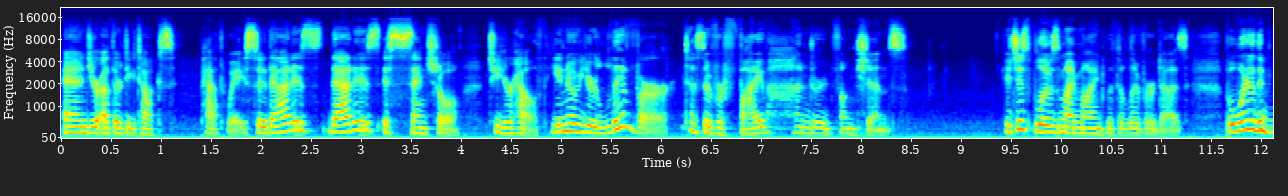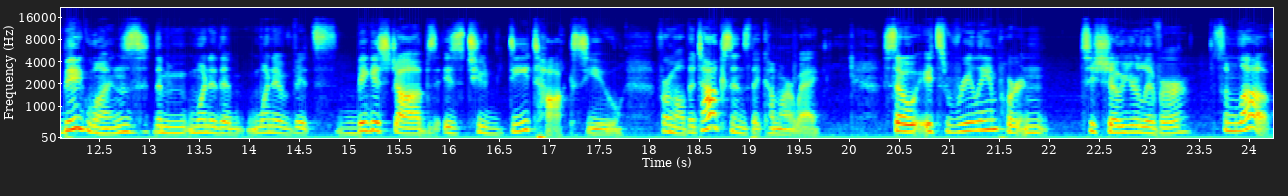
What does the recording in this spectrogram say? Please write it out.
and your other detox pathways. So that is that is essential to your health. You know, your liver does over 500 functions. It just blows my mind what the liver does. But one of the big ones, the one of the one of its biggest jobs is to detox you from all the toxins that come our way. So it's really important to show your liver some love.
